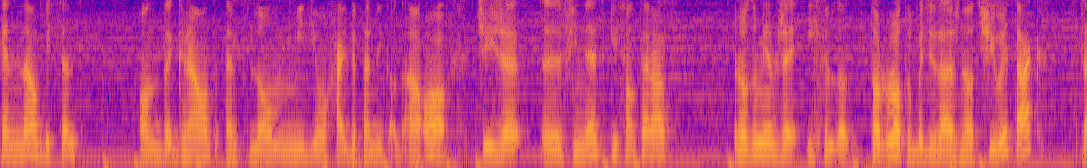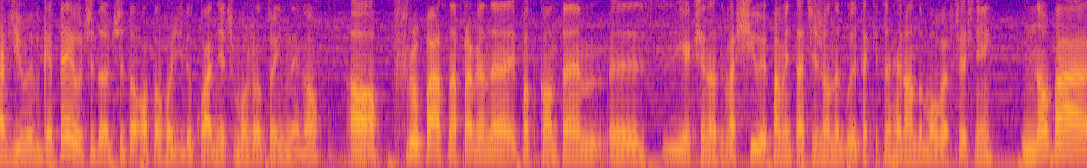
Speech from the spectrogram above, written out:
can now be sent on the ground and low, medium, high depending on... A, o, czyli że y, fineski są teraz... Rozumiem, że ich lo, tor lotu będzie zależny od siły, tak? Sprawdzimy w gameplayu, czy to, czy to o to chodzi dokładnie, czy może o co innego. O, through pass naprawione pod kątem, y, s- jak się nazywa, siły. Pamiętacie, że one były takie trochę randomowe wcześniej. Nowa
